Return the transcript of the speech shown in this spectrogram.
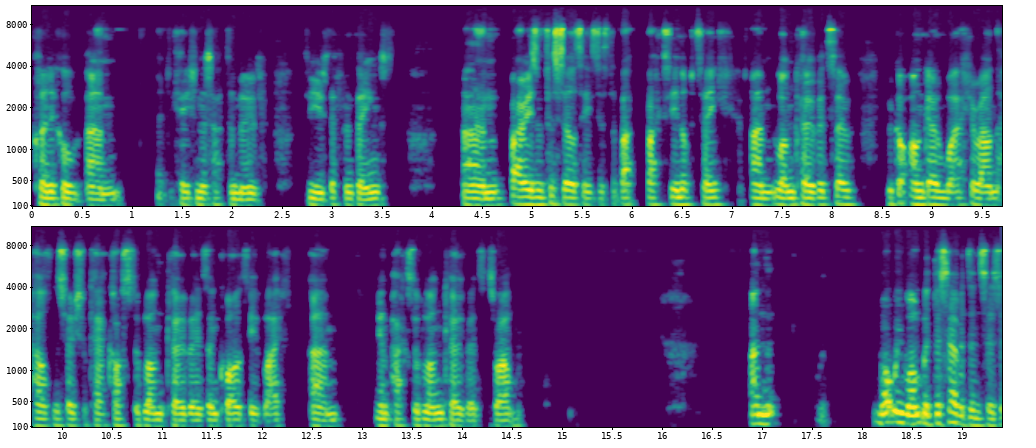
clinical um, education has had to move to use different things. Um, barriers and facilitators to vaccine uptake and long COVID. So we've got ongoing work around the health and social care costs of long COVID and quality of life um, impacts of long COVID as well. And what we want with this evidence is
